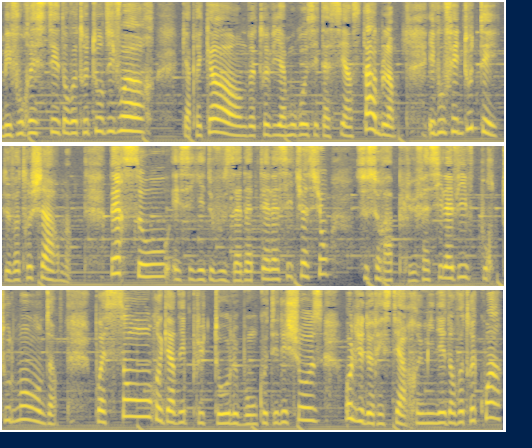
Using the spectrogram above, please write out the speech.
mais vous restez dans votre tour d'ivoire. Capricorne, votre vie amoureuse est assez instable et vous fait douter de votre charme. Verseau, essayez de vous adapter à la situation, ce sera plus facile à vivre pour tout le monde. Poisson, regardez plutôt le bon côté des choses au lieu de rester à ruminer dans votre coin.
